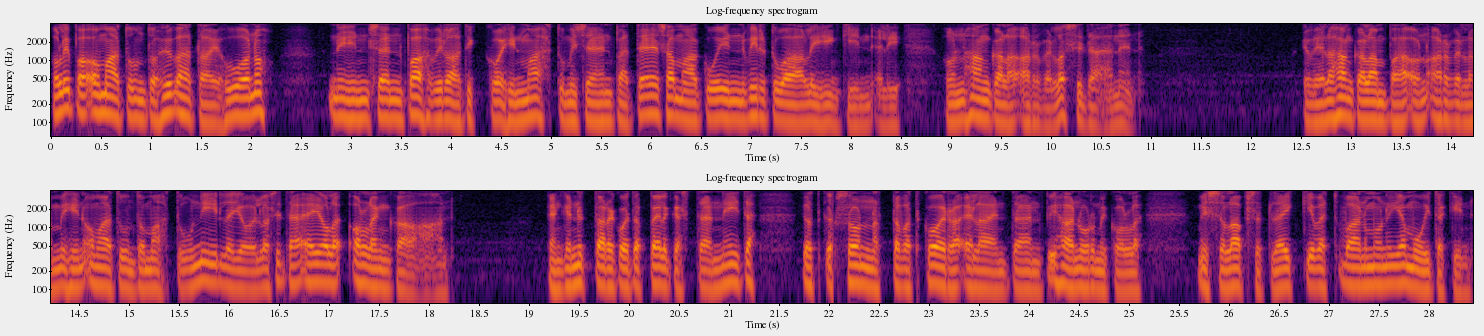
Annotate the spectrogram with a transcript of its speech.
Olipa oma tunto hyvä tai huono, niin sen pahvilaatikkoihin mahtumiseen pätee sama kuin virtuaaliinkin, eli on hankala arvella sitä hänen. Ja vielä hankalampaa on arvella, mihin oma tunto mahtuu niille, joilla sitä ei ole ollenkaan. Enkä nyt tarkoita pelkästään niitä, jotka sonnattavat koiraeläintään pihanurmikolle, missä lapset leikkivät, vaan monia muitakin.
